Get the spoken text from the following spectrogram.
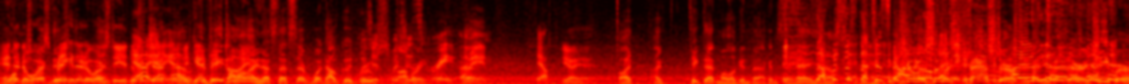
and more the diversity, perspectives. bringing the diversity into Yeah, picture. yeah, yeah. It can take debate time. online. That's that's ev- what how good which groups is which operate. is great. I mean, yeah. Yeah, yeah. So I, I take that mulligan back and say, hey, you know, That just, that just it's got a going to go so much technical. faster and better and cheaper.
